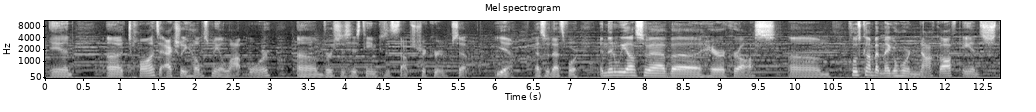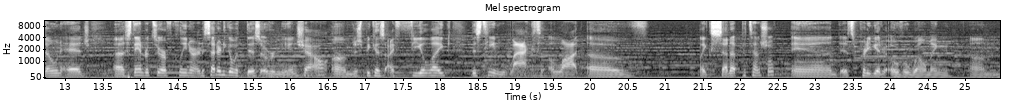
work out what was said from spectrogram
and uh, taunt actually helps me a lot more um, versus his team because it stops trick room. So yeah, that's what that's for. And then we also have uh, Heracross, um, Close Combat Megahorn Knockoff, and Stone Edge. Uh, standard Scarf Cleaner. I decided to go with this over Mienshao, um, just because I feel like this team lacked a lot of like setup potential, and it's pretty good at overwhelming um,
